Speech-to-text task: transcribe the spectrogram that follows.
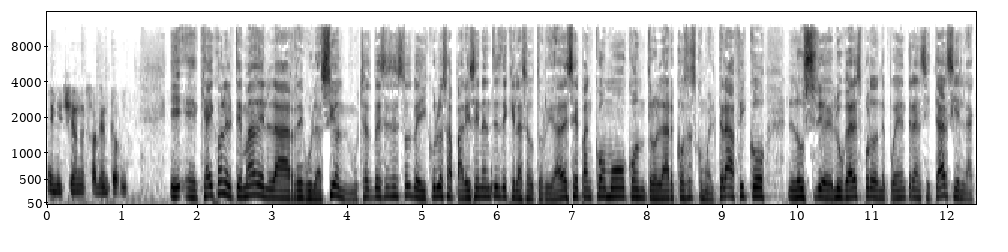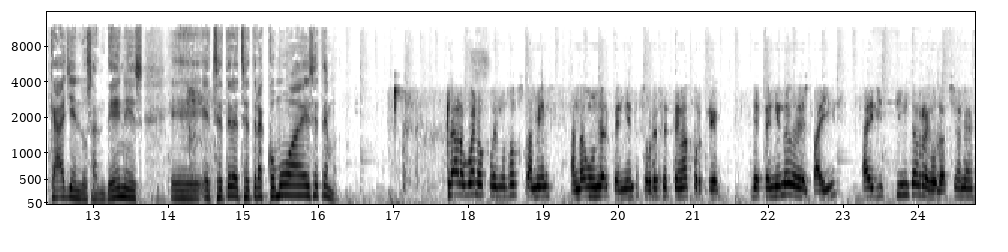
emisiones al entorno. Eh, ¿Qué hay con el tema de la regulación? Muchas veces estos vehículos aparecen antes de que las autoridades sepan cómo controlar cosas como el tráfico, los eh, lugares por donde pueden transitar, si en la calle, en los andenes, eh, etcétera, etcétera. ¿Cómo va ese tema? Claro, bueno, pues nosotros también andamos muy al pendiente sobre ese tema porque dependiendo del país, hay distintas regulaciones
